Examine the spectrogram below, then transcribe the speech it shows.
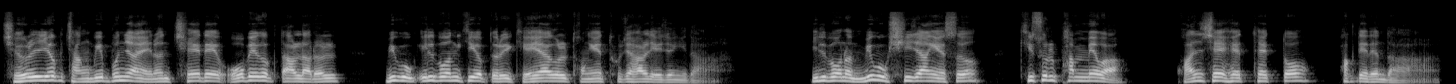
전력 장비 분야에는 최대 500억 달러를 미국, 일본 기업들의 계약을 통해 투자할 예정이다. 일본은 미국 시장에서 기술 판매와 관세 혜택도 확대된다.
